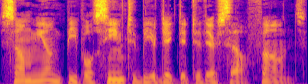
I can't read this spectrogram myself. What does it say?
Some young people seem to be addicted to their cell phones.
